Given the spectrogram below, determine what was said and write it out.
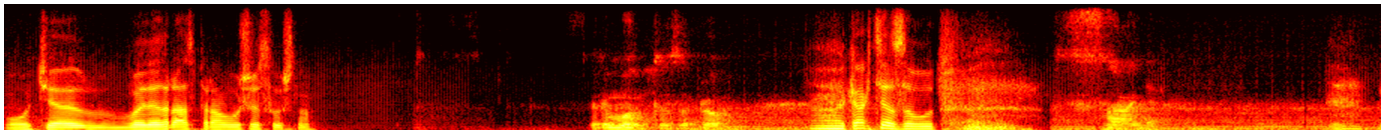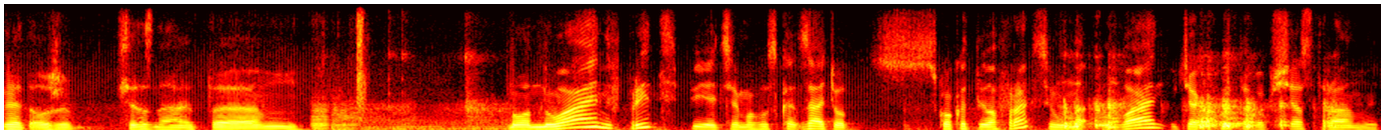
О, у тебя в этот раз прям лучше слышно. Ремонт забрал. А, как тебя зовут? Саня. Ну, это уже все знают. эм, Ну, онлайн, в принципе, я тебе могу сказать, вот сколько ты во фракции, уна- онлайн у тебя какой-то вообще странный.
